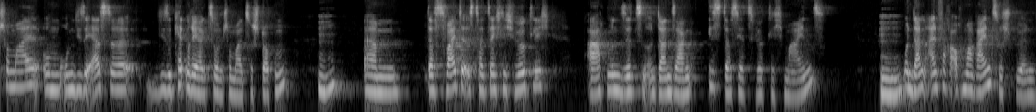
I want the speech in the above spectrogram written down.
schon mal, um, um diese erste, diese Kettenreaktion schon mal zu stoppen. Mhm. Ähm, das zweite ist tatsächlich wirklich atmen, sitzen und dann sagen, ist das jetzt wirklich meins? Mhm. Und dann einfach auch mal reinzuspüren.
